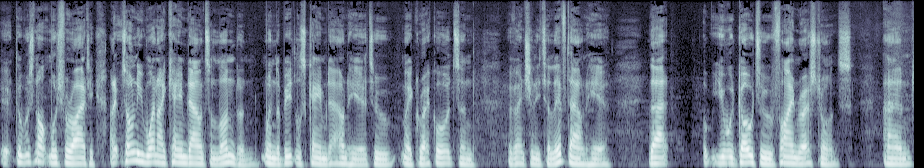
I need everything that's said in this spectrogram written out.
it, there was not much variety. And it was only when I came down to London, when the Beatles came down here to make records and eventually to live down here, that you would go to fine restaurants and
